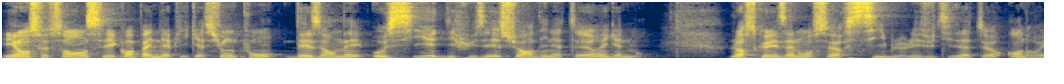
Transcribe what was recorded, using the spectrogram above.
Et en ce sens, les campagnes d'application pourront désormais aussi être diffusées sur ordinateur également. Lorsque les annonceurs ciblent les utilisateurs Android,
